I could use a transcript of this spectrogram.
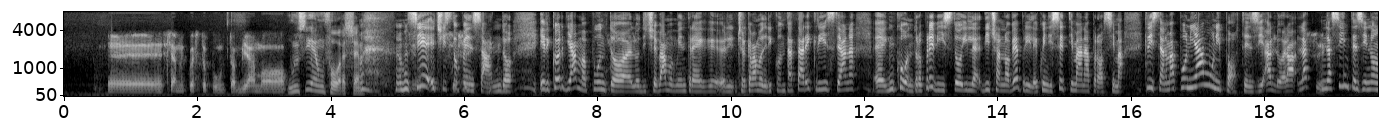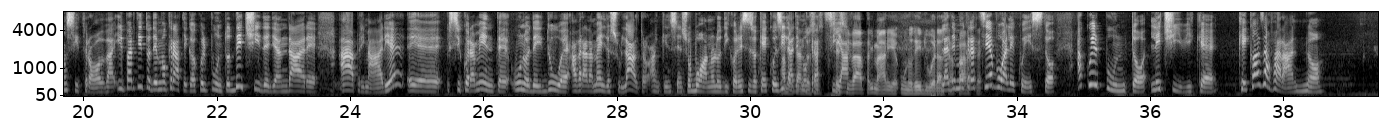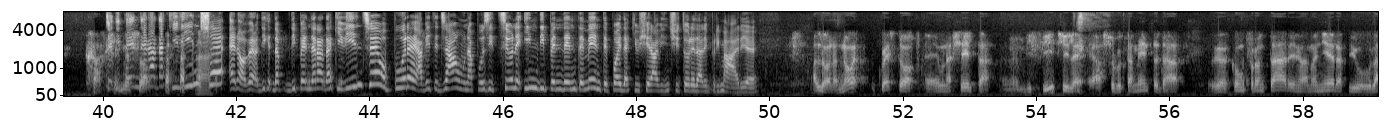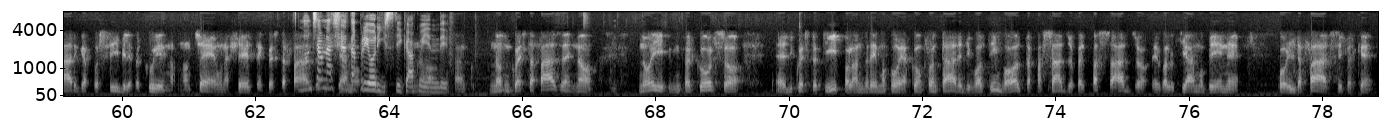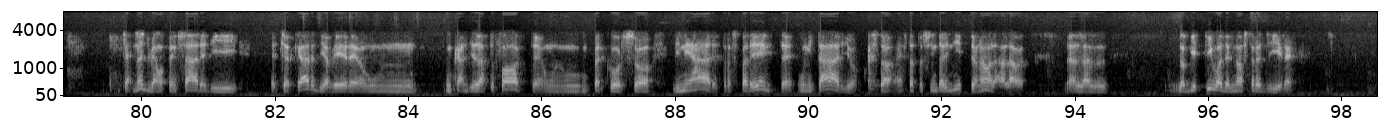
eh, siamo in questo punto. Abbiamo un sì e un forse. un sì e ci sto pensando. E ricordiamo appunto, eh, lo dicevamo mentre eh, cercavamo di ricontattare Christian, eh, incontro previsto il 19 aprile, quindi settimana prossima. Christian, ma poniamo un'ipotesi. Allora, la, sì. la sintesi non si trova. Il Partito Democratico a quel punto decide di andare a primarie. Eh, sicuramente uno dei due avrà la meglio sull'altro, anche in senso buono, lo dico, nel senso che è così Vabbè, la democrazia. Se, se, si va a primarie, uno dei due. La democrazia parte. vuole questo. A quel punto, le civiche che cosa faranno? Ah, cioè, dipenderà so. da chi vince, eh no, vero, di, da, dipenderà da chi vince oppure avete già una posizione indipendentemente poi da chi uscirà vincitore dalle primarie? Allora, noi, questa è una scelta eh, difficile, assolutamente da eh, confrontare nella maniera più larga possibile, per cui no, non c'è una scelta in questa fase. Non c'è una diciamo, scelta prioristica, no, quindi. No, in questa fase no. Noi in percorso eh, di questo tipo, lo andremo poi a confrontare di volta in volta, passaggio per passaggio e valutiamo bene poi il da farsi perché cioè, noi dobbiamo pensare di eh, cercare di avere un, un candidato forte, un, un, percorso lineare, trasparente, unitario. Questo è stato sin dall'inizio no? la, la, la, l'obiettivo del nostro agire.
